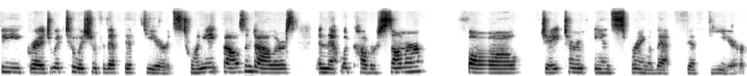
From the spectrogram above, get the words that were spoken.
fee graduate tuition for that fifth year. It's $28,000 and that would cover summer, fall, J term, and spring of that fifth year.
